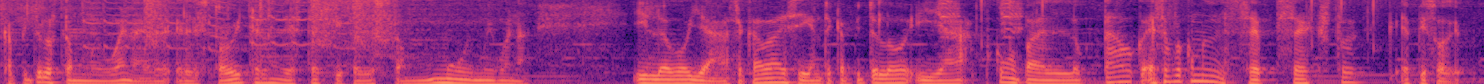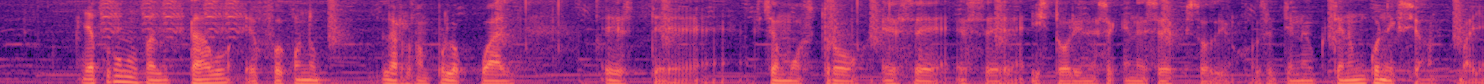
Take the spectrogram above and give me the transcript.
capítulo está muy buena, el, el, storytelling de este episodio está muy, muy buena. Y luego ya se acaba el siguiente capítulo y ya como para el octavo, ese fue como el sexto episodio ya como para el octavo eh, fue cuando la razón por la cual este, se mostró ese, ese historia en ese, en ese episodio. O sea, tiene, tiene una conexión, vaya.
